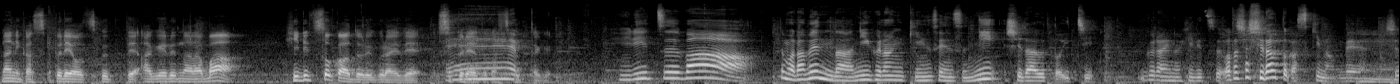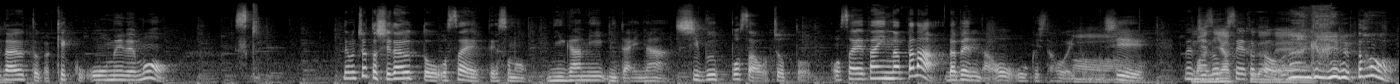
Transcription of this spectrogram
何かスプレーを作ってあげるならば、比率とかはどれぐらいでスプレーとか作ってあげる、えー、比率はでもラベンダーにフランキンセンスにシダウト1ぐらいの比率。私はシダウトが好きなんで、うん、シダウトが結構多めでも好きでもちょっとシダウッドを抑えてその苦みみたいな渋っぽさをちょっと抑えたいんだったらラベンダーを多くした方がいいと思うし持続性とかを考えると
